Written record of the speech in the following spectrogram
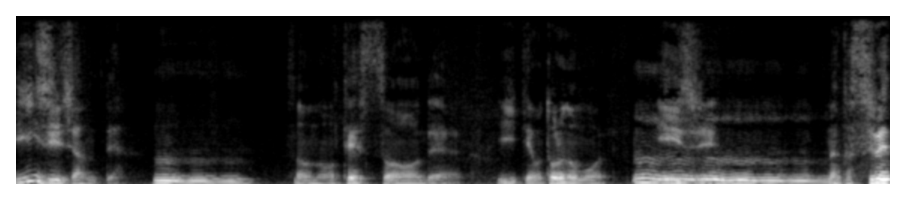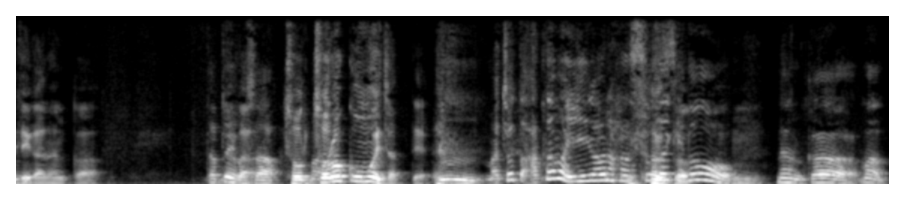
イージーじゃんって。うんうんそのテストでいい点を取るのもうんイージーうんうん。うんうん。なんか全てがなんか例えばさちょまあちょろく思えちゃって、うん。まあ、ちょっと頭いい側の発想だけどなんかまあ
